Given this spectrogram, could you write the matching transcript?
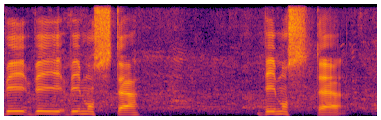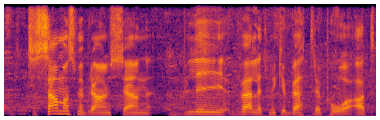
vi, vi, vi måste vi måste tillsammans med branschen bli väldigt mycket bättre på att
